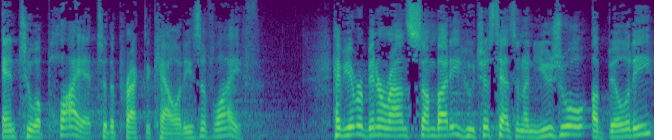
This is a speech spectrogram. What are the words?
and to apply it to the practicalities of life. Have you ever been around somebody who just has an unusual ability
